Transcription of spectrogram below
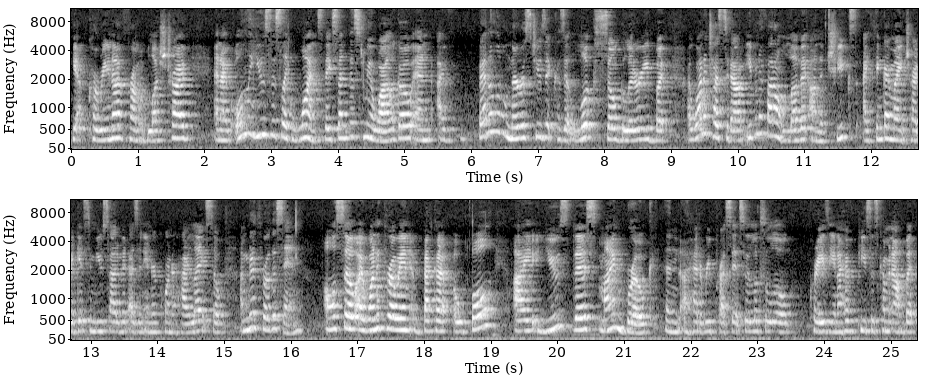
Yeah, Karina from Blush Tribe and I've only used this like once. They sent this to me a while ago and I've been a little nervous to use it because it looks so glittery, but I want to test it out. Even if I don't love it on the cheeks, I think I might try to get some use out of it as an inner corner highlight, so I'm going to throw this in. Also, I want to throw in Becca Opal. I used this, mine broke, and I had to repress it, so it looks a little crazy and I have pieces coming out, but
